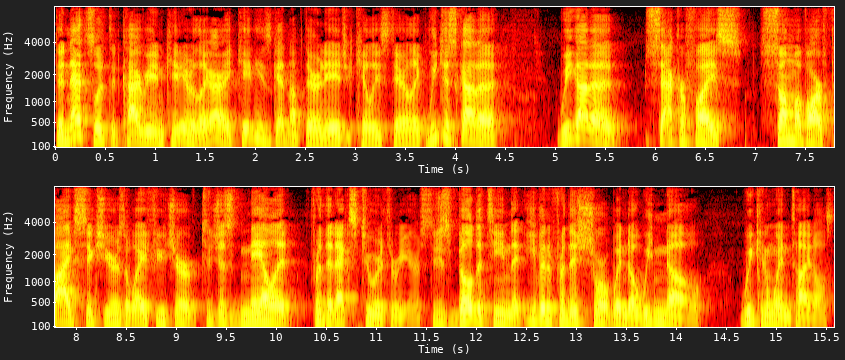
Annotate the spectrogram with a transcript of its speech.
The Nets looked at Kyrie and KD and were like, all right, KD's getting up there in age, Achilles tear. Like, we just gotta we gotta sacrifice some of our five, six years away future to just nail it for the next two or three years. To just build a team that even for this short window, we know we can win titles.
